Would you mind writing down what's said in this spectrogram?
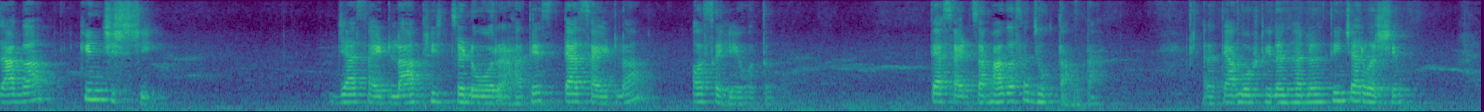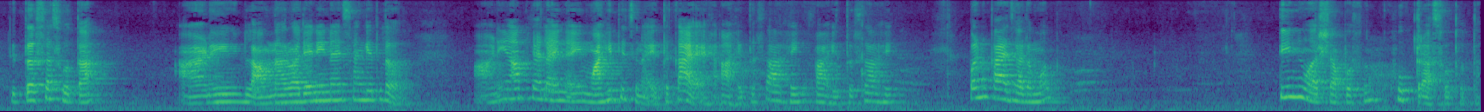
जागा किंचितशी. ज्या साईडला फ्रीजचं डोअर राहते त्या साईडला असं हे होतं. त्या साईडचा भाग असा झुकता होता. आता त्या गोष्टीला झालं तीन चार वर्षे. ते तसंच होता. आणि लावणारवाल्याने नाही सांगितलं. आणि आपल्यालाही नाही माहितीच नाही. तर काय आहे? आहे तसं आहे आहे तसं आहे. पण काय झालं मग? तीन वर्षापासून खूप त्रास होत होता.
